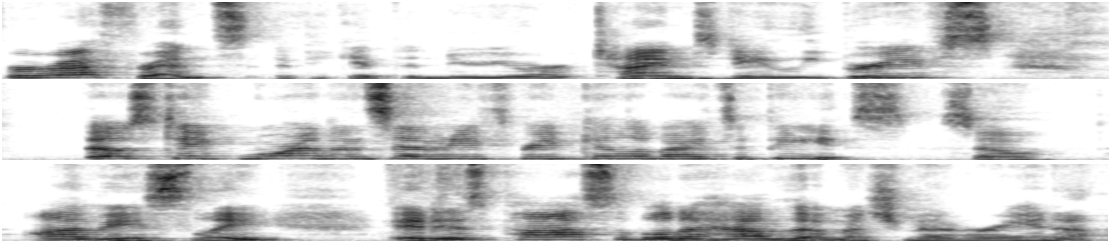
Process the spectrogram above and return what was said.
For reference, if you get the New York Times daily briefs, those take more than 73 kilobytes apiece. So, obviously, it is possible to have that much memory in a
